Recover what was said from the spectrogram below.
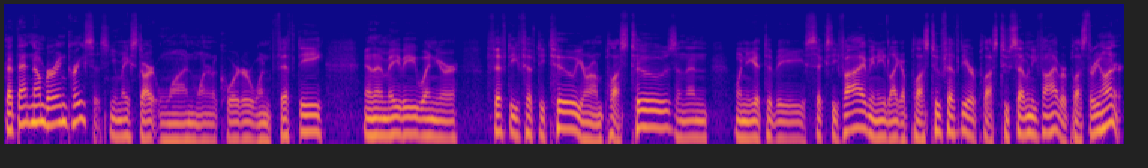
that that number increases. You may start one, one and a quarter, 150, and then maybe when you're 50, 52, you're on plus twos, and then when you get to be 65, you need like a plus 250 or plus 275 or plus 300.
